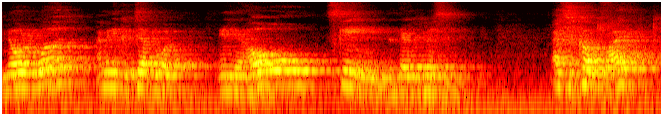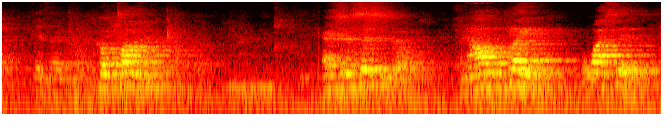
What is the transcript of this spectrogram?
You know what it was? I mean, it could tell me what in the whole scheme that they was missing. That's your coach, right? Yes, sir. Coach Palmer. That's your assistant coach. And all the players. But watch this.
